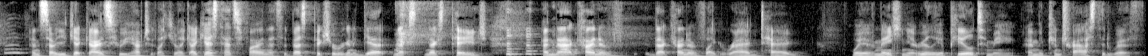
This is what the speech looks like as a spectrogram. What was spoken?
and so you get guys who you have to like. You're like, I guess that's fine. That's the best picture we're gonna get. Next next page, and that kind of that kind of like ragtag way of making it really appealed to me, and the contrasted with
